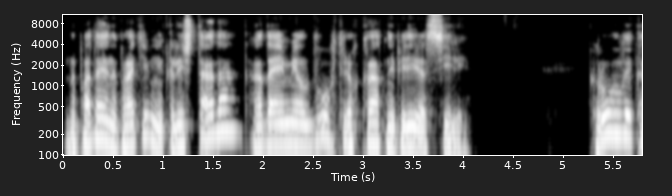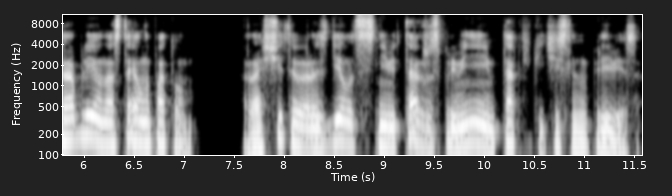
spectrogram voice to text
нападая на противника лишь тогда, когда имел двух-трехкратный перевес в силе. Круглые корабли он оставил на потом, рассчитывая разделаться с ними также с применением тактики численного перевеса.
